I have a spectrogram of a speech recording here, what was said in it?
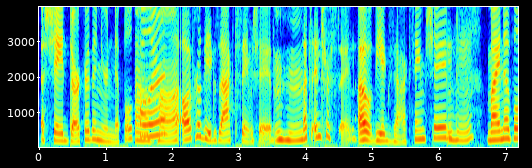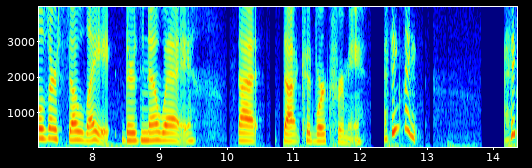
a shade darker than your nipple color. Uh-huh. Oh, I've heard the exact same shade. Mm-hmm. That's interesting. Oh, the exact same shade. Mm-hmm. My nipples are so light. There's no way that that could work for me. I think my I think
